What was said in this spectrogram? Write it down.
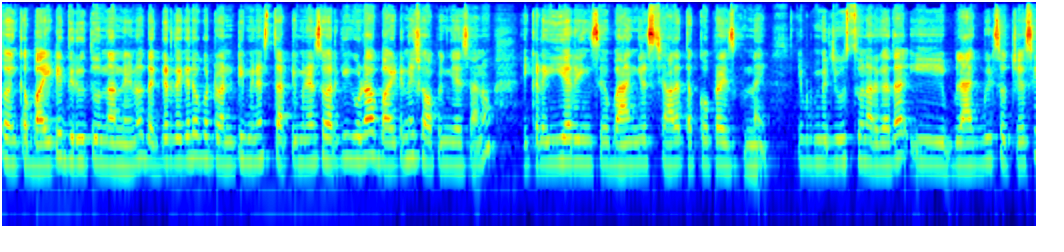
సో ఇంకా బయటే తిరుగుతున్నాను నేను. దగ్గర దగ్గర ఒక ట్వంటీ మినిట్స్ థర్టీ మినిట్స్ వరకు కూడా బయటనే షాపింగ్ చేశాను. ఇక్కడ ఇయర్ రింగ్స్ బ్యాంగిల్స్ చాలా తక్కువ ప్రైస్కి ఉన్నాయి. ఇప్పుడు మీరు చూస్తున్నారు కదా ఈ బ్లాక్ బీడ్స్ వచ్చేసి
